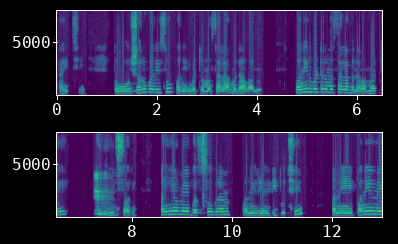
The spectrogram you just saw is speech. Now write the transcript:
ખાય છે. તો શરૂ કરીશું પનીર બટર મસાલા બનાવવાનું. પનીર બટર મસાલા બનાવવા માટે સોરી અહીંયા મેં બસો ગ્રામ પનીર લઈ લીધું છે અને પનીરને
